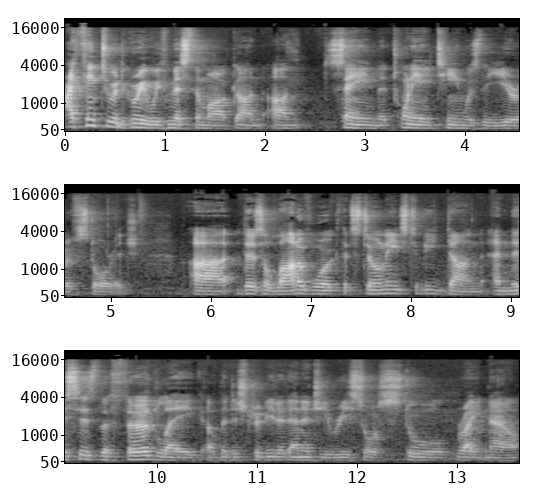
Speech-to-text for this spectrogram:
I think to a degree we've missed the mark on, on saying that 2018 was the year of storage. Uh, there's a lot of work that still needs to be done, and this is the third leg of the distributed energy resource stool right now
